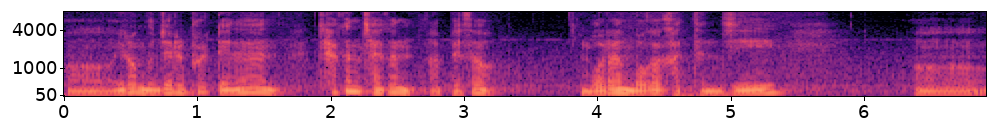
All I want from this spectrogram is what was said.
어, 이런 문제를 풀 때는 차근차근 앞에서 뭐랑 뭐가 같은지 어,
